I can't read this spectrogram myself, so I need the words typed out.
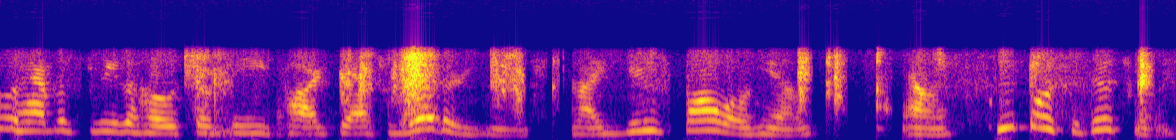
who happens to be the host of the podcast Weather Geek, and I do follow him. Now, he posted this one.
